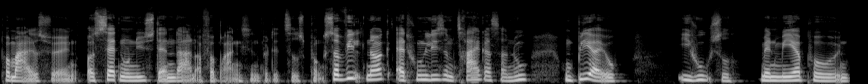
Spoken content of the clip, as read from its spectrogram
på markedsføring og sat nogle nye standarder for branchen på det tidspunkt. Så vildt nok, at hun ligesom trækker sig nu. Hun bliver jo i huset, men mere på en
